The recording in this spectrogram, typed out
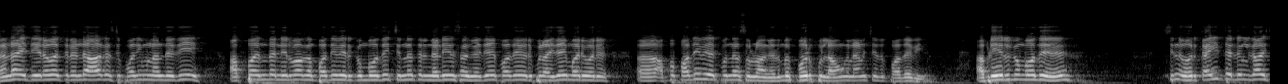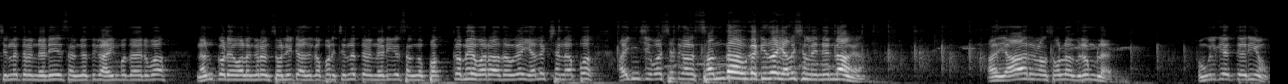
ரெண்டாயிரத்தி இருபத்தி ரெண்டு ஆகஸ்ட் பதிமூணாம் தேதி அப்போ இருந்த நிர்வாகம் பதவி இருக்கும்போது சின்னத்திரை நடிகர் சங்கம் இதே பதவி இருப்பில் இதே மாதிரி ஒரு அப்போ பதவி ஏற்புன்னு தான் சொல்லுவாங்க. இது மாதிரி பொறுப்பு இல்லை. அவங்க நினச்சது பதவி. அப்படி இருக்கும்போது சின்ன ஒரு கைத்தட்டலுக்காக சின்னத்திரை நடிகர் சங்கத்துக்கு ஐம்பதாயிரம் ரூபாய் நன்கொடை வழங்குறேன்னு சொல்லிட்டு அதுக்கப்புறம் சின்னத்திரை நடிகர் சங்கம் பக்கமே வராதவங்க எலெக்ஷன் அப்போ அஞ்சு வருஷத்துக்கான சந்தாவை கட்டி தான் எலெக்ஷனில் நின்னாங்க. அது யாரும் நான் சொல்ல விரும்பல. உங்களுக்கே தெரியும்.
